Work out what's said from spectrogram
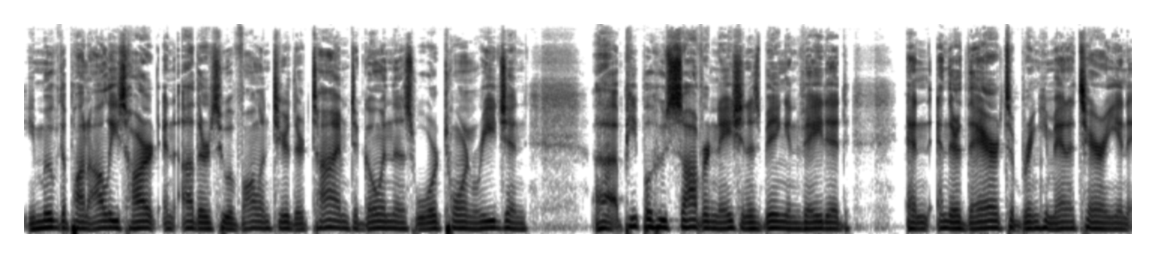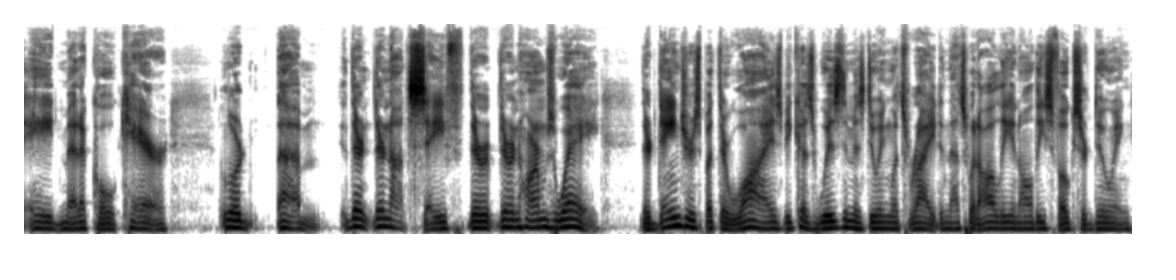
You moved upon Ali's heart and others who have volunteered their time to go in this war torn region, uh, people whose sovereign nation is being invaded, and, and they're there to bring humanitarian aid, medical care. Lord, um, they're, they're not safe, they're, they're in harm's way. They're dangerous, but they're wise because wisdom is doing what's right. And that's what Ali and all these folks are doing.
